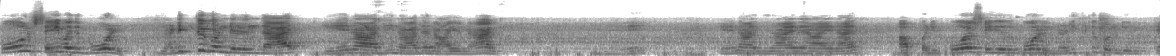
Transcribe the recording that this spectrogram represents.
போர் செய்வது போல் நடித்து கொண்டிருந்தார் ஏனாதிநாத நாயனார் எனவே ஏனாதிநாத நாயனார் அப்படி போர் செய்தது போல் நடித்து கொண்டிருக்க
